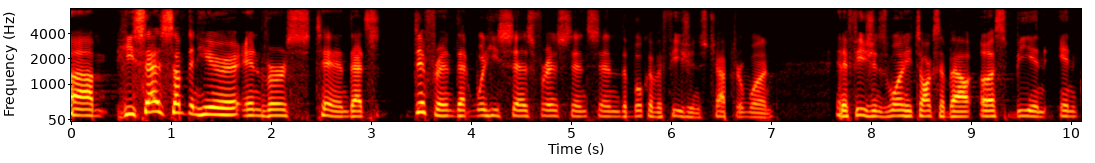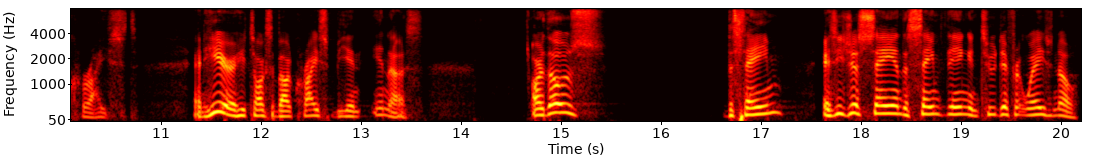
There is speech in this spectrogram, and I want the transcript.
um, he says something here in verse 10 that's different than what he says, for instance, in the book of Ephesians, chapter 1. In Ephesians 1, he talks about us being in Christ. And here he talks about Christ being in us. Are those the same? Is he just saying the same thing in two different ways? No.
